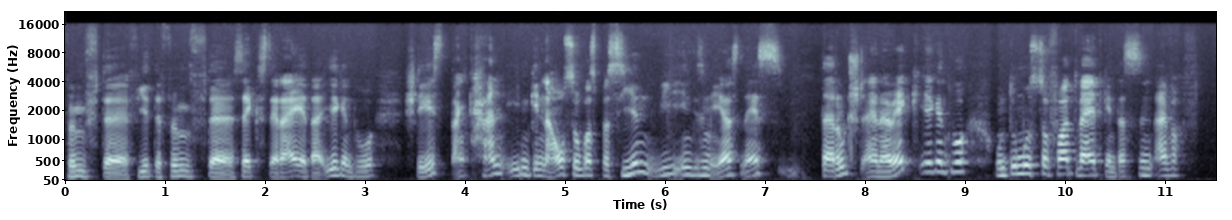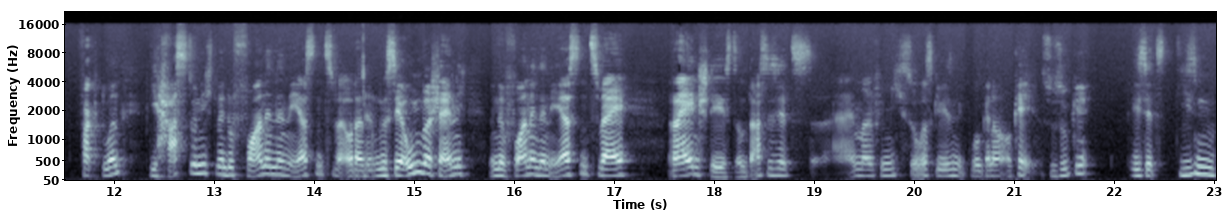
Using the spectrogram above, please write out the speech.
fünfte, vierte, fünfte, sechste Reihe da irgendwo stehst, dann kann eben genau sowas passieren wie in diesem ersten S. Da rutscht einer weg irgendwo und du musst sofort weit gehen. Das sind einfach Faktoren, die hast du nicht, wenn du vorne in den ersten zwei, oder ja. nur sehr unwahrscheinlich, wenn du vorne in den ersten zwei Reihen stehst. Und das ist jetzt einmal für mich sowas gewesen, wo genau, okay, Suzuki ist jetzt diesem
